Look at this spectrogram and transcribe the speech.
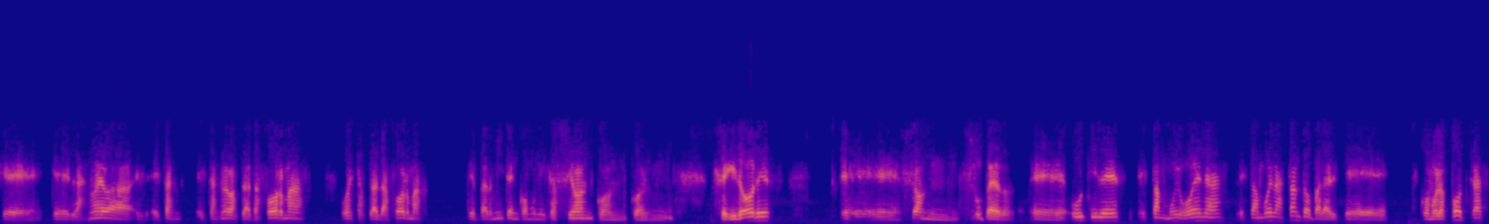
que, que las nuevas, estas, estas nuevas plataformas o estas plataformas que permiten comunicación con, con seguidores eh, son súper eh, útiles, están muy buenas, están buenas tanto para el que como los podcasts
